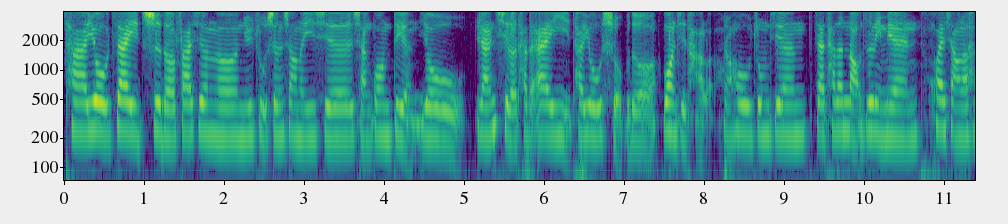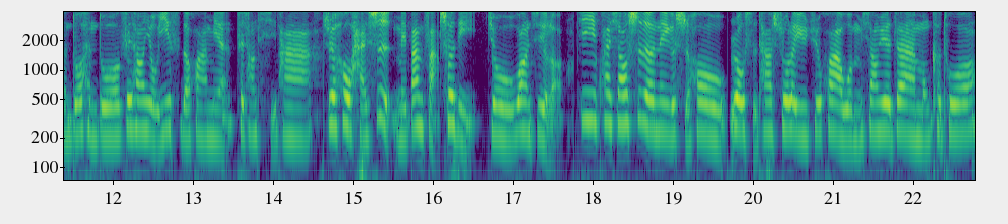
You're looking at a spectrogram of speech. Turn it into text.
他又再一次的发现了女主身上的一些闪光点，又燃起了他的爱意，他又舍不得忘记她了。然后中间在他的脑子里面幻想了很多很多非常有意思的画面，非常奇葩。最后还是没办法，彻底就忘记了。记忆快消失的那个时候，Rose 他说了一句。话，我们相约在蒙克托，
